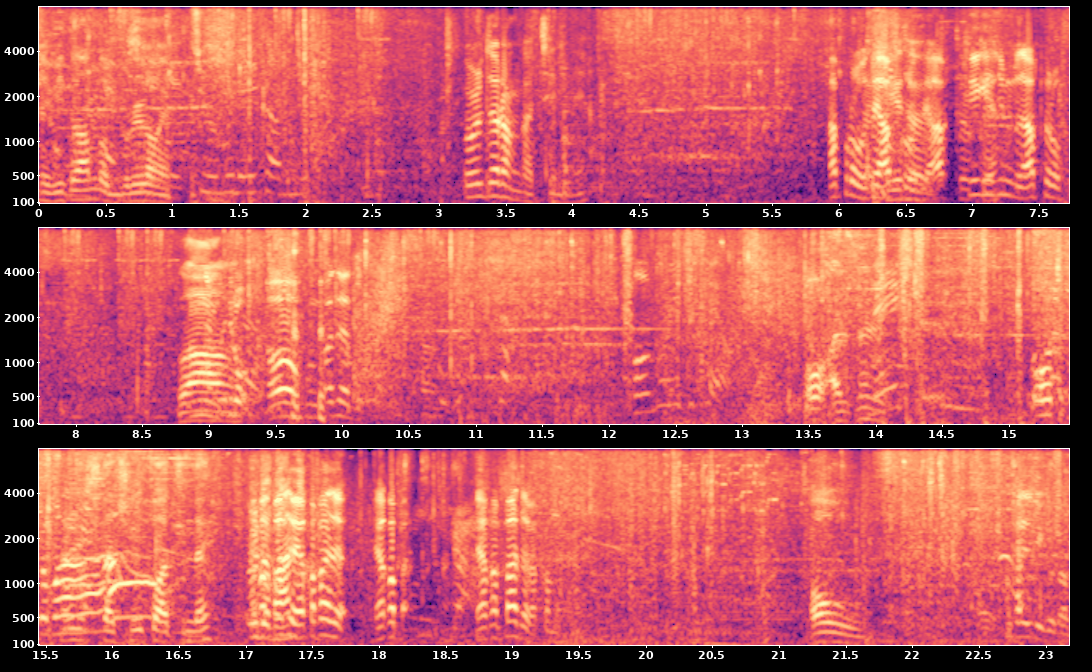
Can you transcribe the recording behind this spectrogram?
네, 위도우 한번 겁니다. 솔저랑 같이 있네요. 앞으로 오세요 아, 앞으로 뒤에서 오세요. 앞, 뒤에 쏠게요. 계신 분 앞으로. 와. 뒤로. 어 분 빠져야 돼 어머해주세요. 어안 살려 내어 잠깐만. 나 죽을 것 같은데? 약간 반. 빠져 약간 빠져 약간 빠 약간 빠져 약간 어우. 살리고 나서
